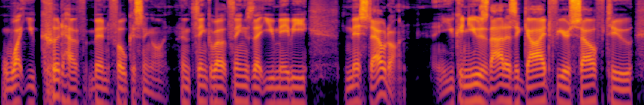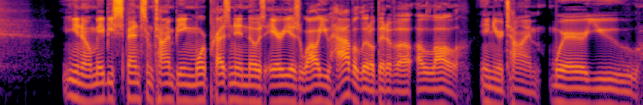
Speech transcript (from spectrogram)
what you could have been focusing on. And think about things that you maybe missed out on. You can use that as a guide for yourself to you know maybe spend some time being more present in those areas while you have a little bit of a, a lull in your time where you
